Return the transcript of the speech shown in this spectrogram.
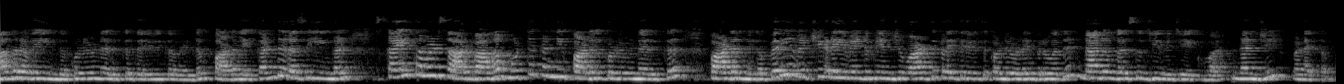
ஆதரவை இந்த குழுவினருக்கு தெரிவிக்க வேண்டும். பாடலை கண்டு ரசியுங்கள். ஸ்கை தமிழ் சார்பாக முட்டக்கண்ணி பாடல் குழுவினருக்கு பாடல் மிகப்பெரிய வெற்றியடைய வேண்டும் என்று வாழ்த்துக்களை தெரிவித்துக் கொண்டு விடைபெறுவது நான் உங்கள் சுஜி விஜயகுமார். நன்றி வணக்கம்.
